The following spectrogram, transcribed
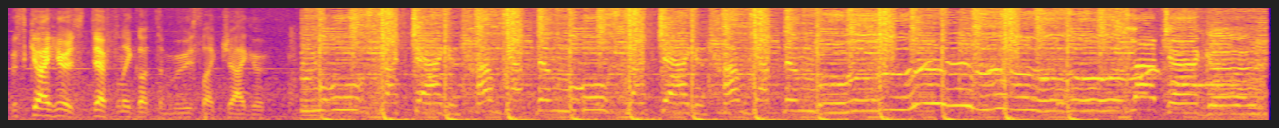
This guy here has definitely got the moves like Jagger. Jagger. I've got the like Jagger. I've got the like Jagger.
